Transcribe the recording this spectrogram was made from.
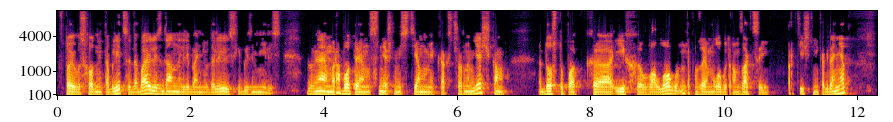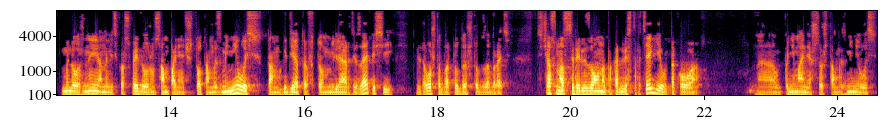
в той исходной таблице добавились данные, либо они удалились, либо изменились. Напоминаю, мы работаем с внешними системами как с черным ящиком, доступа к их логу, ну, так называемому логу транзакций практически никогда нет – мы должны, аналитик Workspace должен сам понять, что там изменилось, там где-то в том миллиарде записей, для того, чтобы оттуда что-то забрать. Сейчас у нас реализовано пока две стратегии вот такого э, понимания, что же там изменилось.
